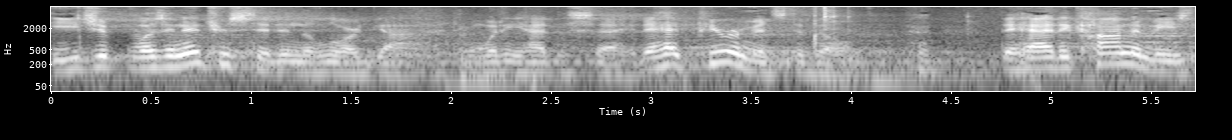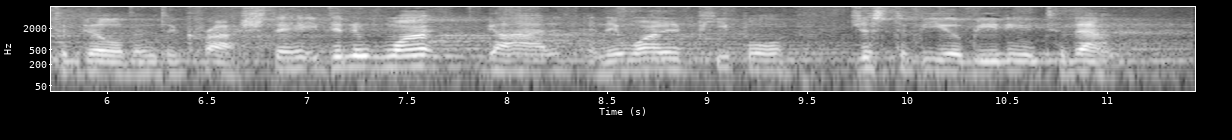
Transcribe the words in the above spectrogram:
Egypt wasn't interested in the Lord God and what he had to say. They had pyramids to build. They had economies to build and to crush. They didn't want God, and they wanted people just to be obedient to them.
